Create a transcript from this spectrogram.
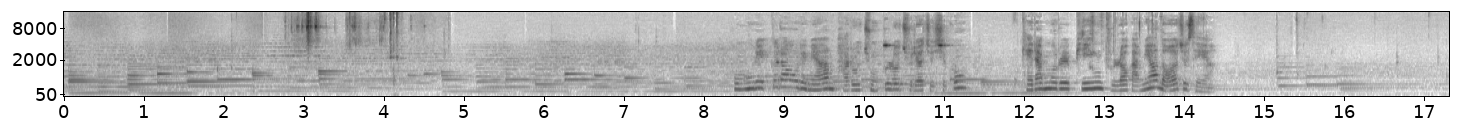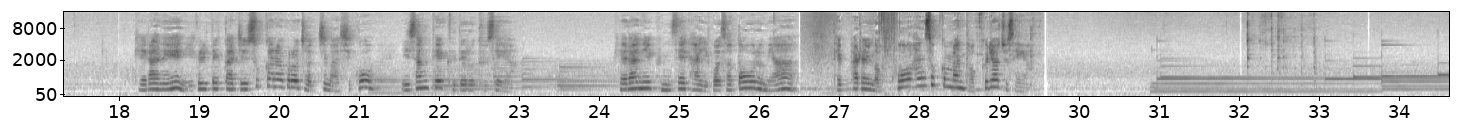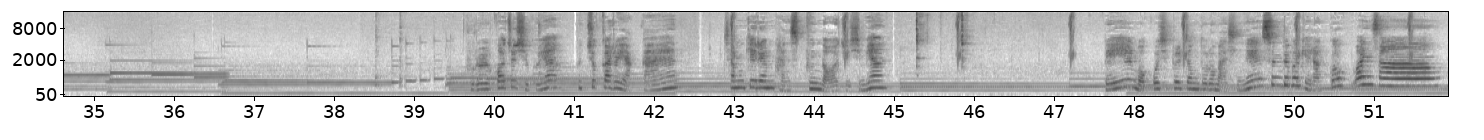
국물이 끓어오르면 바로 중불로 줄여주시고 계란물을 빙 둘러가며 넣어주세요. 계란은 익을 때까지 숟가락으로 젓지 마시고 이 상태 그대로 두세요. 계란이 금세 다 익어서 떠오르면 대파를 넣고 한 소끔만 더 끓여주세요. 불을 꺼주시고요. 후춧가루 약간, 참기름 반 스푼 넣어주시면 매일 먹고 싶을 정도로 맛있는 순두부 계란국 완성!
